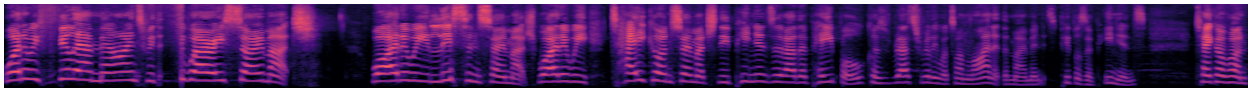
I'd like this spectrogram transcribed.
Why do we fill our minds with worry so much? Why do we listen so much? Why do we take on so much the opinions of other people? Because that's really what's online at the moment, it's people's opinions. Take on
